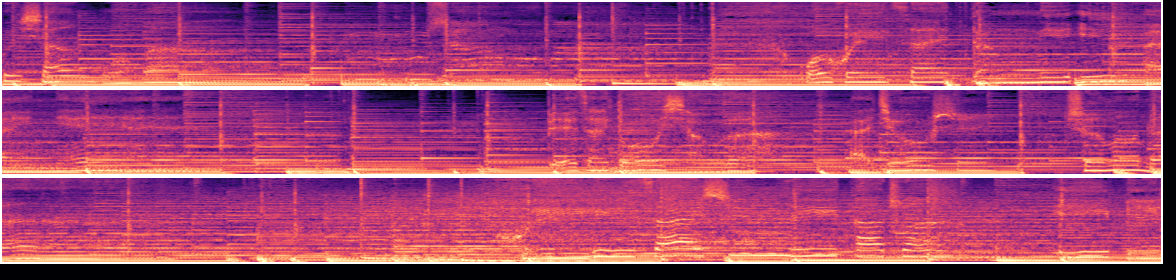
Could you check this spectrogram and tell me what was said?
会想我吗？我会再等你一百年，别再多想了，爱就是这么难。回忆在心里打转，一遍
